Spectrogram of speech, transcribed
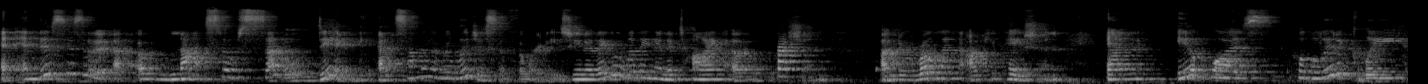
And, and this is a, a, not so subtle dig at some of the religious authorities. You know, they were living in a time of oppression under Roman occupation, and it was politically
